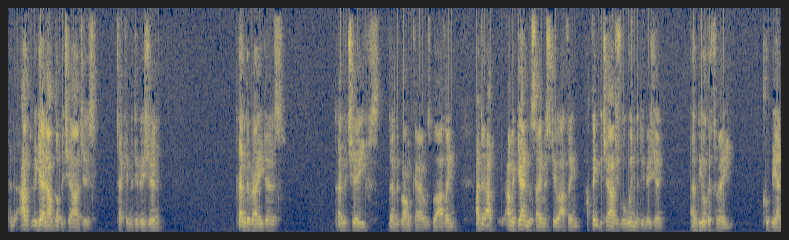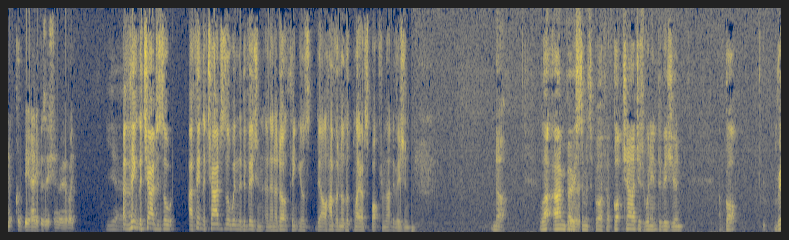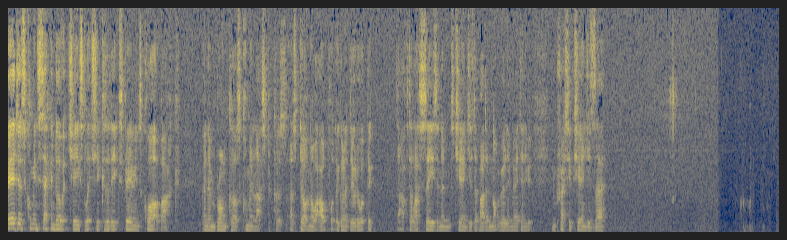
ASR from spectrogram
and I, again, I've got the Chargers taking the division, then the Raiders, then the Chiefs, then the Broncos. But I think I, am again the same as Stuart. I think I think the Chargers will win the division, and the other three could be in, could be in any position really. Yeah, I think the Chargers will. I think the Chargers will win the division, and then I don't think you'll, they'll have another playoff spot from that division. No. Well, I'm very similar to both. I've got Chargers winning division. I've got Raiders coming second over Chiefs, literally because of the experienced quarterback, and then Broncos coming last because I just don't know what output they're going to do after last season and the changes they've had and not really made any impressive changes there.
